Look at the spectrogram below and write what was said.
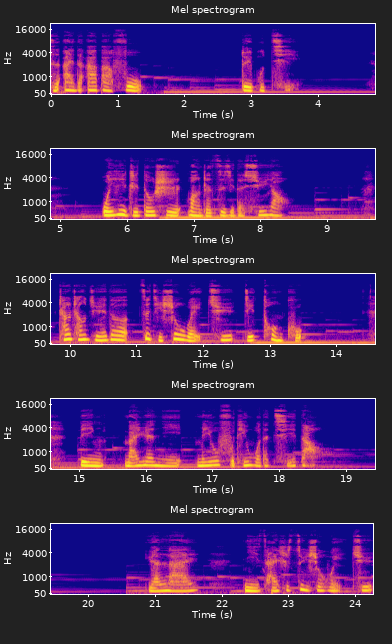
慈爱的阿爸父，对不起，我一直都是望着自己的需要，常常觉得自己受委屈及痛苦，并埋怨你没有抚听我的祈祷。原来，你才是最受委屈、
